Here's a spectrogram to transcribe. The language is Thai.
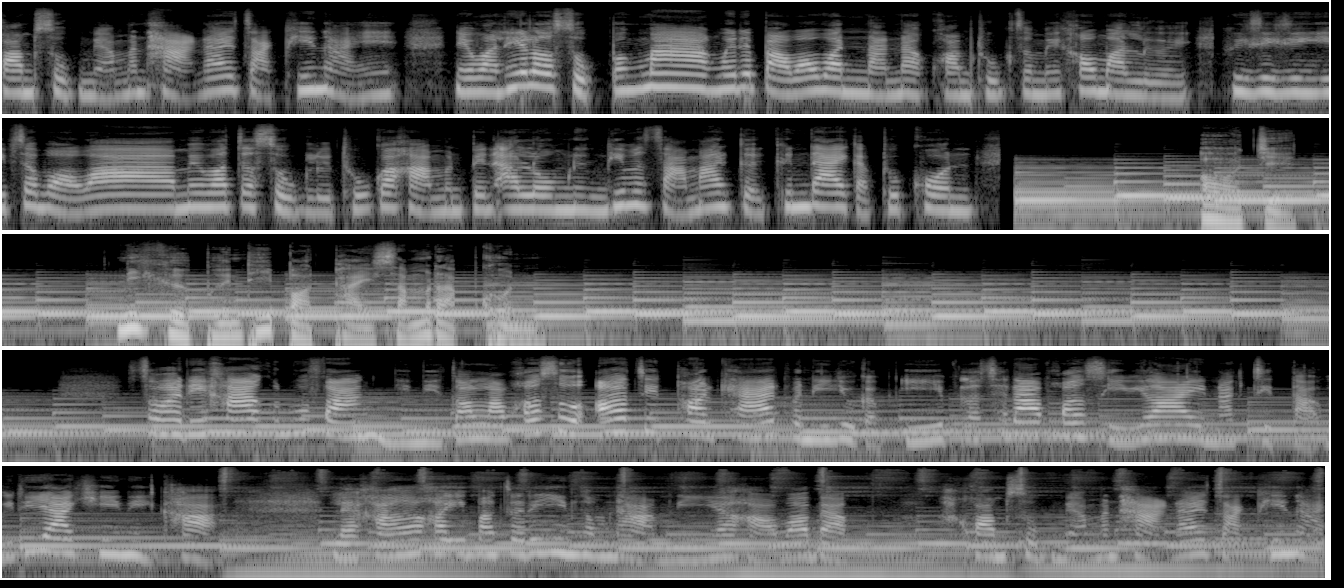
ความสุขเนี่ยมันหาได้จากที่ไหน ในวันที่เราสุขมากๆ ไม่ได้แปลว่าวันนั้นน่ะความทุกข์จะไม่เข้ามาเลย คือจริงๆอีฟจะบอกว่าไม่ว่าจะสุขหรือทุกข์อะค่ะ มันเป็นอารมณ์หนึ่งที่มันสามารถเกิดขึ้นได้กับทุกคนออจิต นี่คือพื้นที่ปลอดภัยสำหรับคุณสวัสดีค่ะ คุณผู้ฟัง ยินดีต้อนรับเข้าสู่ออจิตพอดแคสต์วันนี้อยู่กับอีฟรัชดาพรศรีวิไลนักจิตวิทยาคลินิกค่ะ และครั้งนะคะอีฟมักจะได้ยินคำถามนี้อะค่ะว่าแบบความสุขเนี่ยมันหาได้จากที่ไหน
